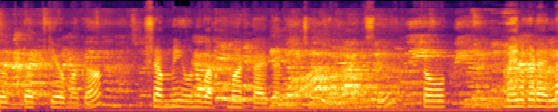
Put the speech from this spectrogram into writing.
ದೊಡ್ಡ ಅತ್ತಿಗೆ ಮಗ ಶಮ್ಮಿ. ಇವನು ವರ್ಕ್ ಮಾಡ್ತಾ ಇದ್ದಾನೆ ಇಂಜಿನಿಯರಿಂಗ್ ಸೊ ಮೇಲ್ಗಡೆ ಎಲ್ಲ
